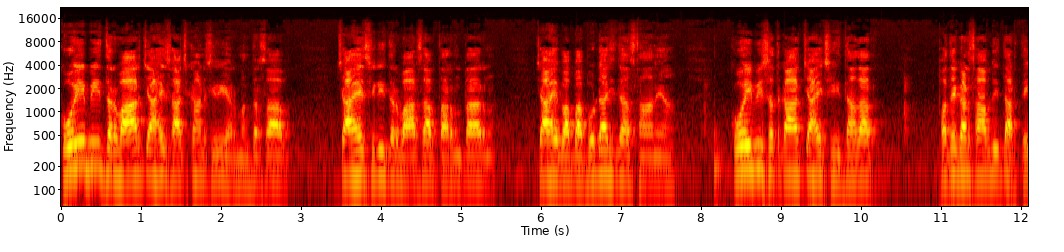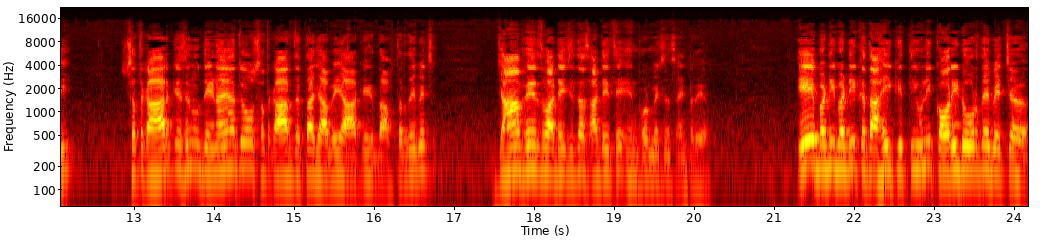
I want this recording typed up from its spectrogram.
ਕੋਈ ਵੀ ਦਰਬਾਰ, ਚਾਹੇ ਸੱਚਖੰਡ ਸ੍ਰੀ ਹਰਮੰਦਰ ਸਾਹਿਬ, ਚਾਹੇ ਸ੍ਰੀ ਦਰਬਾਰ ਸਾਹਿਬ ਤਰਨਤਾਰਨ, ਚਾਹੇ ਬਾਬਾ ਬੁੱਢਾ ਜੀ ਦਾ ਸਥਾਨ ਆ, ਕੋਈ ਵੀ ਸਤਕਾਰ, ਚਾਹੇ ਸ਼ਹੀਦਾਂ ਦਾ, ਫਤਿਹਗੜ੍ਹ ਸਾਹਿਬ ਦੀ ਧਰਤੀ ਸਤਕਾਰ ਕਿਸੇ ਨੂੰ ਦੇਣਾ ਆ ਤੇ ਉਹ ਸਤਕਾਰ ਦਿੱਤਾ ਜਾਵੇ ਆ ਕੇ ਦਫ਼ਤਰ ਦੇ ਵਿੱਚ, ਜਾਂ ਫਿਰ ਤੁਹਾਡੇ ਜਿੱਦਾਂ ਸਾਡੇ ਇੱਥੇ ਇਨਫੋਰਮੇਸ਼ਨ ਸੈਂਟਰ ਆ। ਇਹ ਵੱਡੀ ਵੱਡੀ ਕਤਾਹੀ ਕੀਤੀ ਉਹਨੇ ਕੋਰੀਡੋਰ ਦੇ ਵਿੱਚ।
